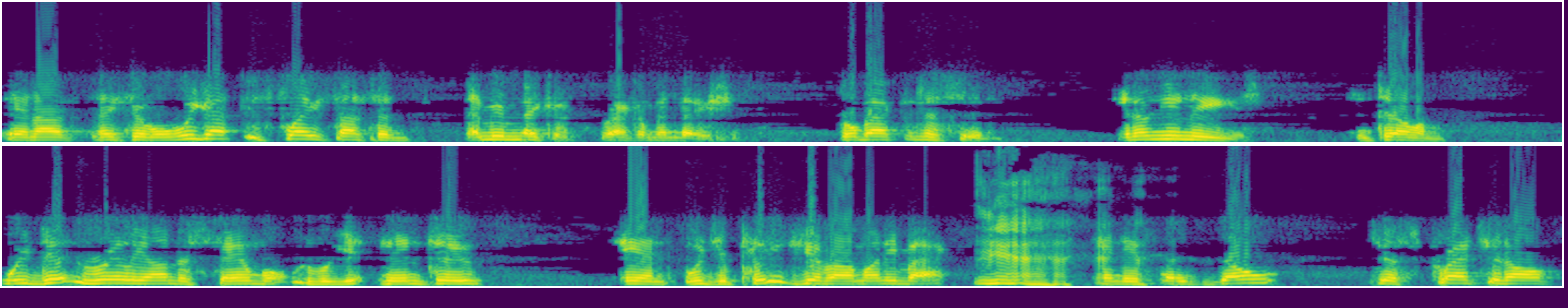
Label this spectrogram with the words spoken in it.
And I, they said, well, we got this place. I said, let me make a recommendation. Go back to the city. Get on your knees and tell them, we didn't really understand what we were getting into. And would you please give our money back? Yeah. and if they don't, just scratch it off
